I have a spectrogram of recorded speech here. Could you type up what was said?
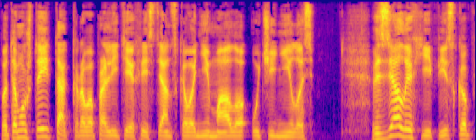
потому что и так кровопролитие христианского немало учинилось. Взял их епископ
